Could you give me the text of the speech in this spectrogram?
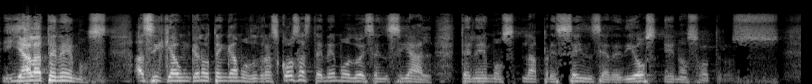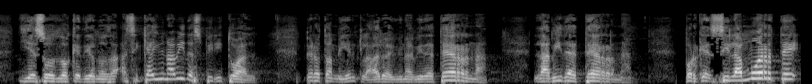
Y ya la tenemos. Así que aunque no tengamos otras cosas, tenemos lo esencial. Tenemos la presencia de Dios en nosotros. Y eso es lo que Dios nos da. Así que hay una vida espiritual, pero también, claro, hay una vida eterna. La vida eterna. Porque si la muerte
